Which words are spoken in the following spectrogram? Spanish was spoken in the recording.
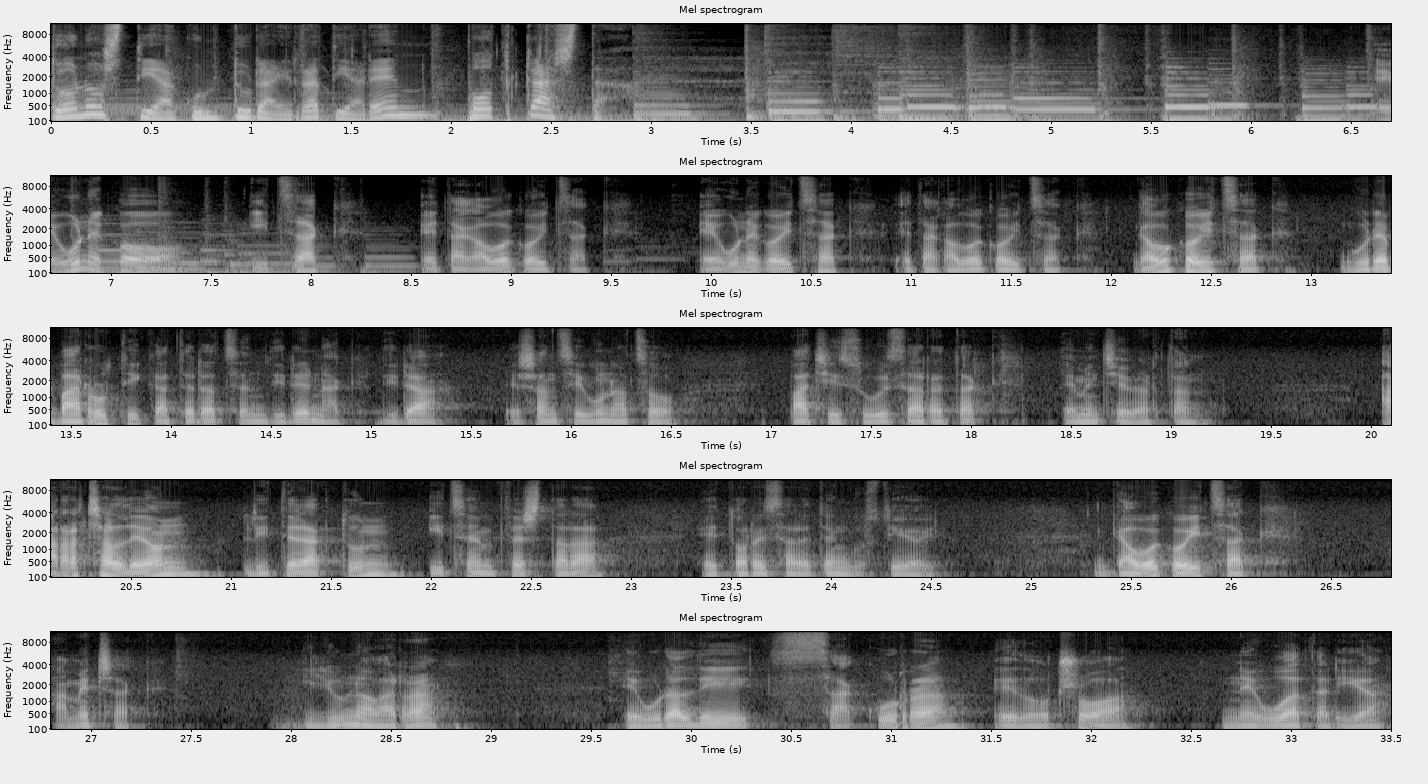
Donostia Kultura Irratiaren podcasta. Eguneko hitzak eta gaueko hitzak. Eguneko hitzak eta gaueko hitzak. Gaueko hitzak gure barrutik ateratzen direnak dira esan zigun atzo patxi zubizarretak hementxe bertan. Arratsaldeon literaktun hitzen festara etorri zareten guztioi. Gaueko hitzak, ametsak, iluna barra, eguraldi zakurra edo otsoa neguataria.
